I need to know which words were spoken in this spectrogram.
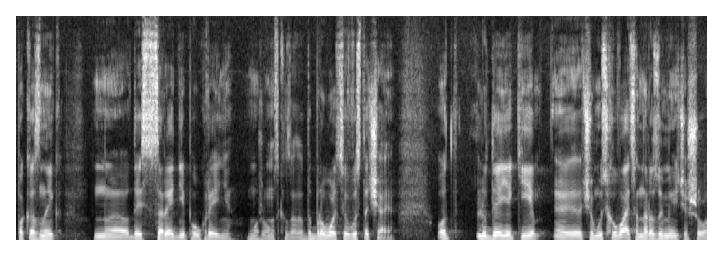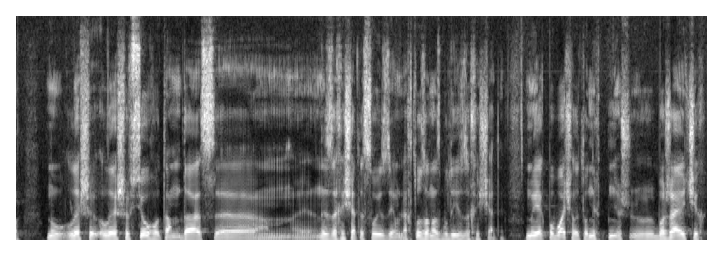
показник десь середній по Україні, можу вам сказати. Добровольців вистачає. От людей, які е, чомусь ховаються, не розуміючи, що ну, легше, легше всього там, да, з, е, не захищати свою землю. А хто за нас буде їх захищати? Ми як побачили, то них бажаючих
